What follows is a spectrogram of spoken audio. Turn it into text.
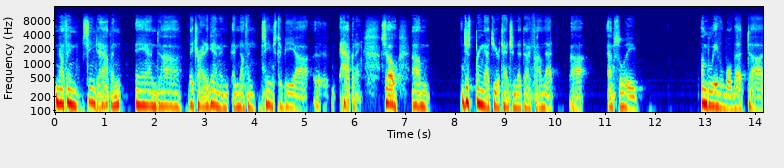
nothing seemed to happen. And uh, they tried again, and, and nothing seems to be uh, uh, happening. So, um, just bring that to your attention that I found that absolutely unbelievable that uh,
